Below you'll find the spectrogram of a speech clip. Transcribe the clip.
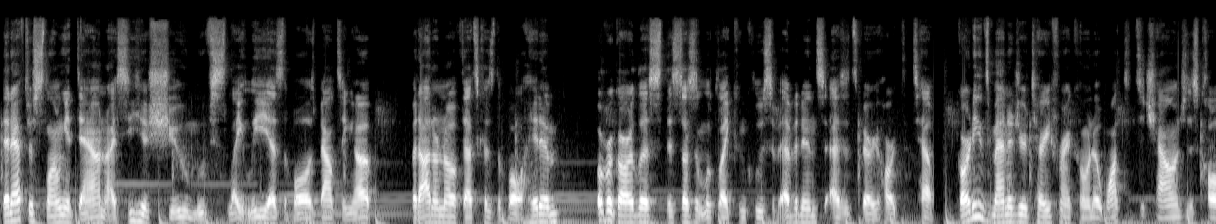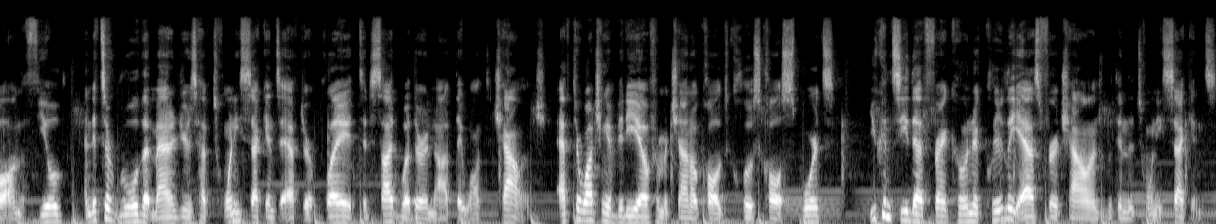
Then, after slowing it down, I see his shoe move slightly as the ball is bouncing up, but I don't know if that's because the ball hit him but regardless, this doesn't look like conclusive evidence as it's very hard to tell. Guardians manager Terry Francona wanted to challenge this call on the field, and it's a rule that managers have 20 seconds after a play to decide whether or not they want to challenge. After watching a video from a channel called Close Call Sports, you can see that Francona clearly asked for a challenge within the 20 seconds.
